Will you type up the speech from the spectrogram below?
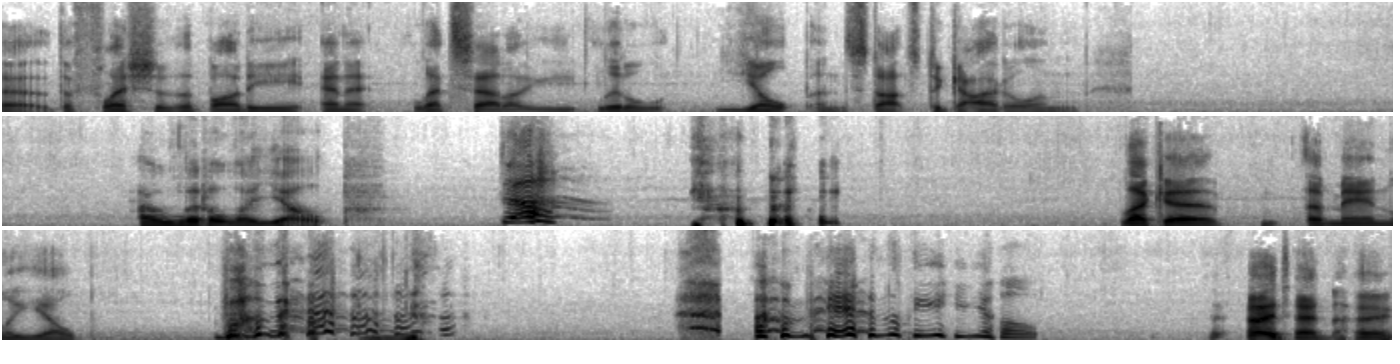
uh, the flesh of the body, and it lets out a little yelp and starts to gargle and How little a yelp. Like a a manly yelp. a manly yelp. I don't know.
